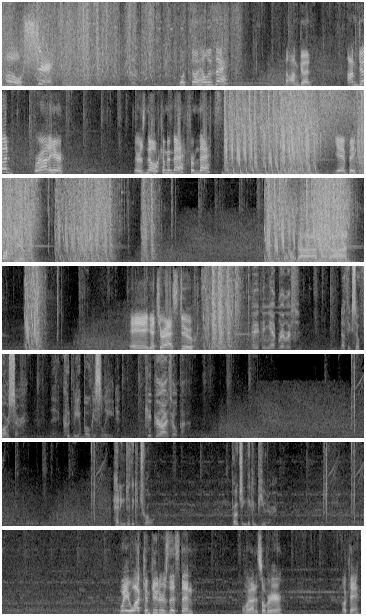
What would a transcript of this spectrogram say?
Oh shit! What the hell is that? No, I'm good. I'm good. We're out of here. There's no coming back from that. Yeah, big fuck you. Oh my god, my god. Hey, get your ass duked. Anything yet, Rivers? Nothing so far, sir. It could be a bogus lead. Keep your eyes open. Heading to the control room. Approaching the computer. Wait, what computer is this then? Oh my god, it's over here. Okay.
